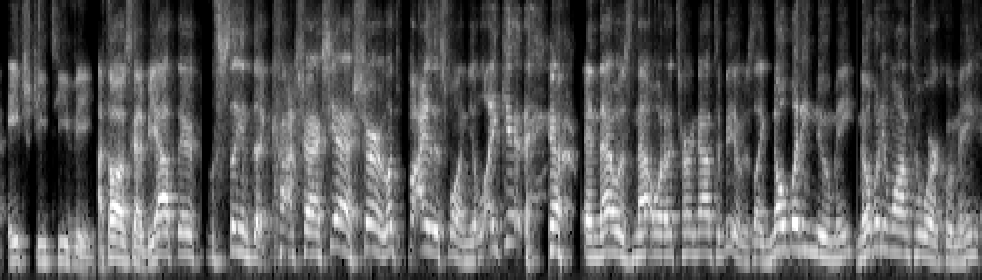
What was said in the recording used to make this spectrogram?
on HGTV. I thought I was going to be out there seeing the contracts. Yeah, sure. Let's buy this one. You like it? and that was not what it turned out to be. It was like nobody knew me. Nobody wanted to work with me.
